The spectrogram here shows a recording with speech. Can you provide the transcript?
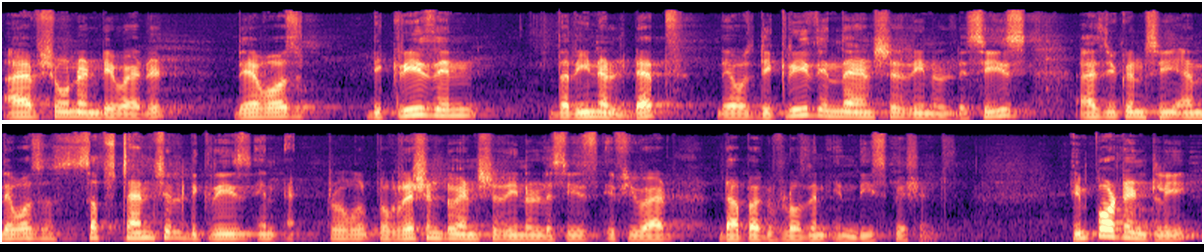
I have shown and divided. There was decrease in the renal death, there was decrease in the renal disease, as you can see, and there was a substantial decrease in pro progression to renal disease if you add dapagliflozin in these patients. Importantly,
